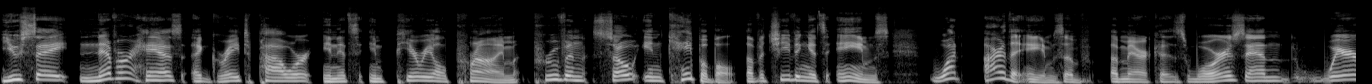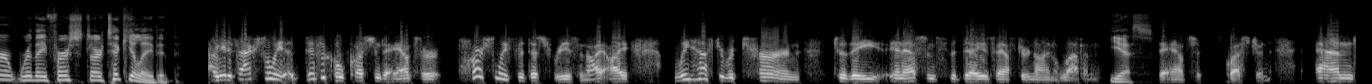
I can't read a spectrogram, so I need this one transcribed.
You say never has a great power in its imperial prime proven so incapable of achieving its aims. What are the aims of America's wars and where were they first articulated? I mean, it's actually a difficult question to answer, partially for this reason. I, I we have to return to the, in essence, the days after 9/11. Yes. To answer this question, and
